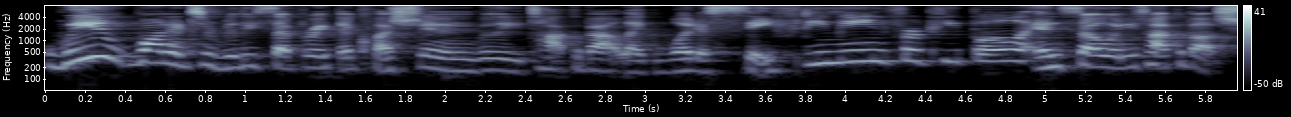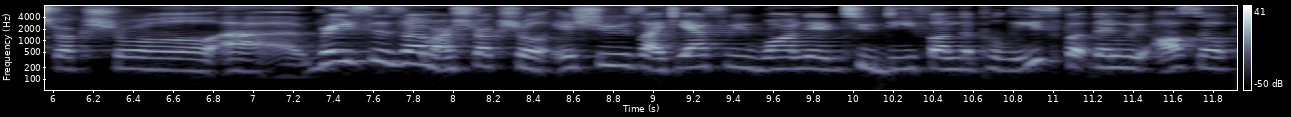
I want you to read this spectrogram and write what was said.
we wanted to really separate the question and really talk about like what does safety mean for people? And so when you talk about structural uh, racism or structural issues like yes we wanted to defund the police but then we also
